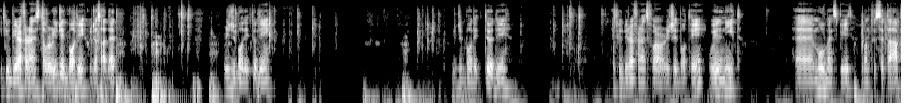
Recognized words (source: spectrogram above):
it will be referenced to our rigid body we just added. Rigid body 2D rigid body 2D it will be referenced for our rigid body. We'll need a movement speed. We want to set up.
